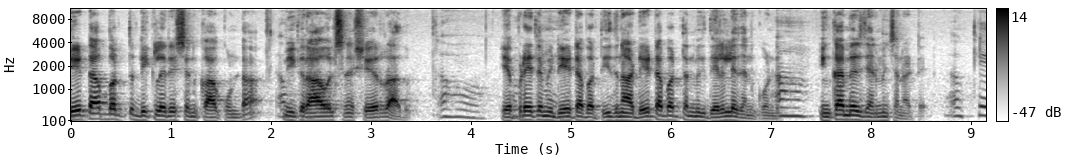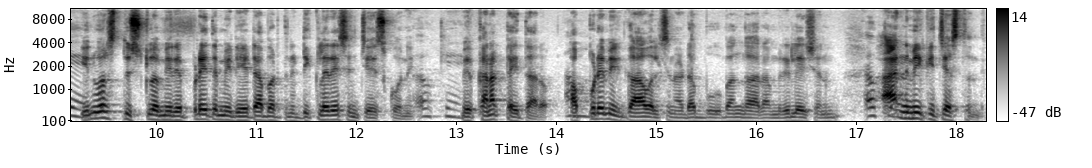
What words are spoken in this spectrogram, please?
డేట్ ఆఫ్ బర్త్ డిక్లరేషన్ కాకుండా మీకు రావాల్సిన షేర్ రాదు. ఎప్పుడైతే మీ డేట్ ఆఫ్ బర్త్ ఇది నా డేట్ ఆఫ్ బర్త్ అని మీకు తెలియలేదు అనుకోండి ఇంకా మీరు జన్మించనట్టే. యూనివర్స్ దృష్టిలో మీరు ఎప్పుడైతే మీ డేట్ ఆఫ్ బర్త్ని డిక్లరేషన్ చేసుకొని మీరు కనెక్ట్ అవుతారో అప్పుడే మీకు కావాల్సిన డబ్బు బంగారం రిలేషన్ అన్ని మీకు ఇచ్చేస్తుంది.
